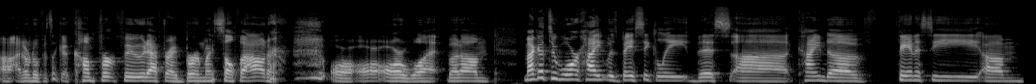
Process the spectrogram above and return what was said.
Uh, I don't know if it's like a comfort food after I burn myself out or or or, or what. But um, Magatsu Wahrheit was basically this uh, kind of fantasy um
